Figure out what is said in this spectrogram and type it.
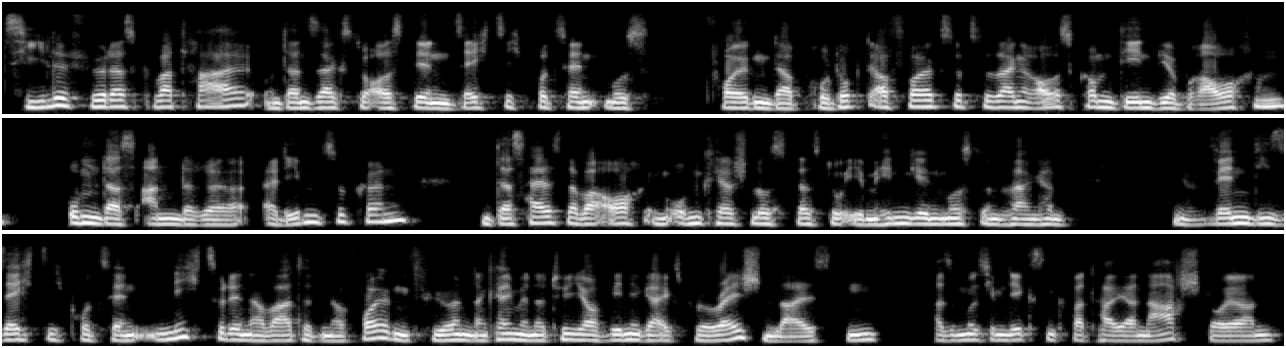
Ziele für das Quartal. Und dann sagst du, aus den 60 Prozent muss folgender Produkterfolg sozusagen rauskommen, den wir brauchen, um das andere erleben zu können. Das heißt aber auch im Umkehrschluss, dass du eben hingehen musst und sagen kannst, wenn die 60 Prozent nicht zu den erwarteten Erfolgen führen, dann kann ich mir natürlich auch weniger Exploration leisten. Also muss ich im nächsten Quartal ja nachsteuern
